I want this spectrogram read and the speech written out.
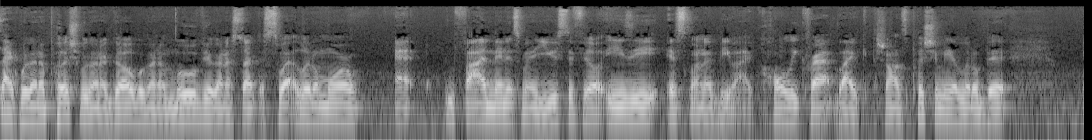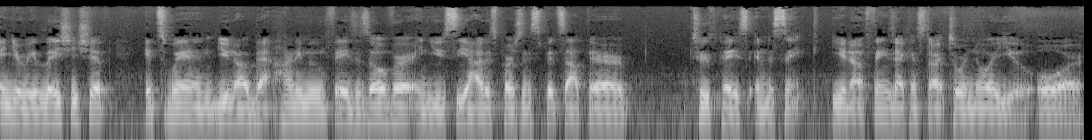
like we're gonna push, we're gonna go, we're gonna move. You're gonna start to sweat a little more at five minutes when it used to feel easy. It's gonna be like, holy crap! Like Shaun's pushing me a little bit. In your relationship, it's when you know that honeymoon phase is over and you see how this person spits out their toothpaste in the sink. You know things that can start to annoy you, or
